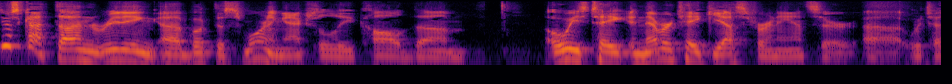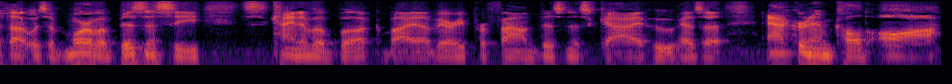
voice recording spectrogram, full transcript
Just got done reading a book this morning, actually called um, "Always Take and Never Take Yes for an Answer," uh, which I thought was a more of a businessy kind of a book by a very profound business guy who has a acronym called AWE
